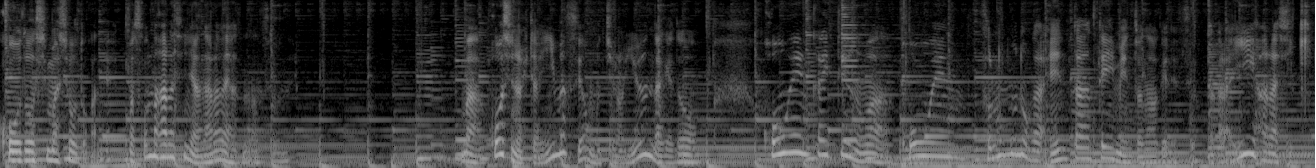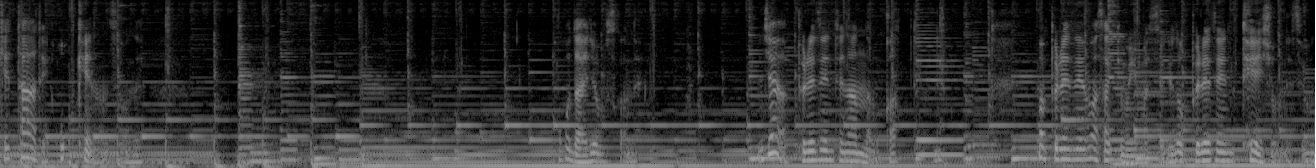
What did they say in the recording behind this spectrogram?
行動しましょうとかね、まあ、そんな話にはならないはずなんですよね。まあ講師の人は言いますよ。もちろん。言うんだけど講演会っていうのは講演そのものがエンターテインメントなわけですよ。だからいい話聞けたで OK なんですよね。ここ大丈夫ですかね。じゃあプレゼンって何なのかっていうね。まあプレゼンはさっきも言いましたけどプレゼンテーションですよね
